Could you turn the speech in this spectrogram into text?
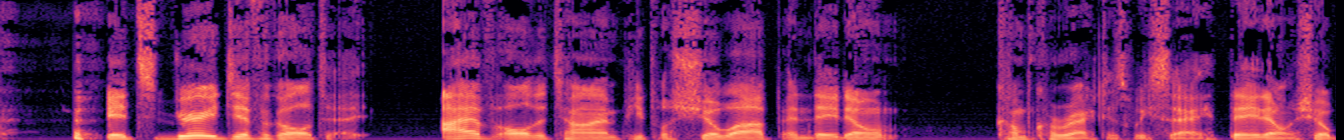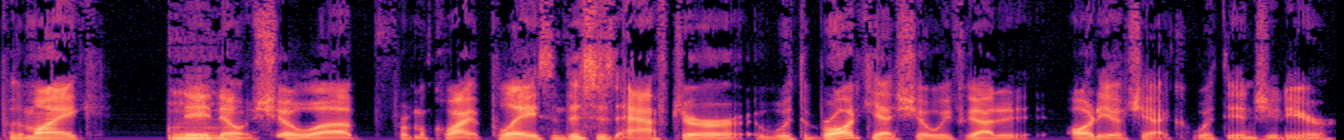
it's very difficult. I have all the time people show up and they don't come correct, as we say. They don't show up with a mic. They Mm. don't show up from a quiet place. And this is after, with the broadcast show, we've got an audio check with the engineer.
